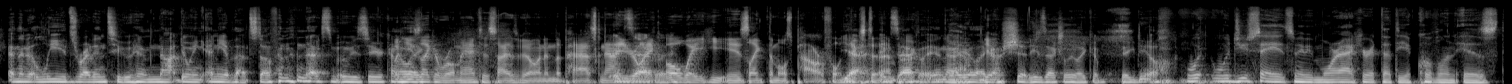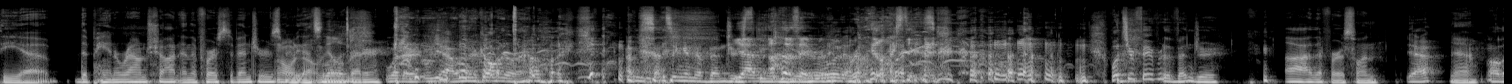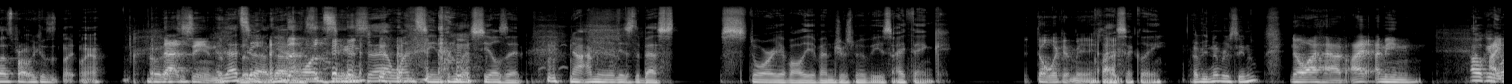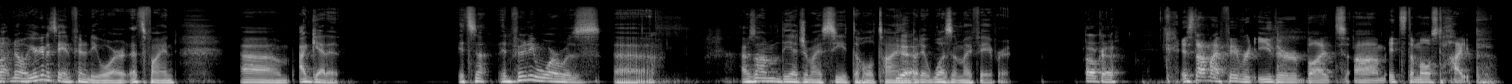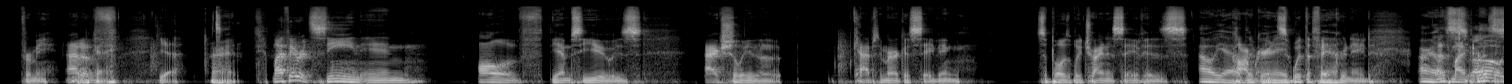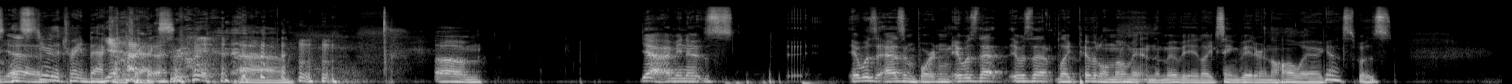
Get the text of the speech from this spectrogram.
and then it leads right into him not doing any of that stuff in the next movie. So you're kind of he's like, like, a romanticized villain in the past. Now you're like, oh wait, he is like the most powerful yeah, next to them. exactly. And now Yeah. you're like, Yeah. oh shit, he's actually like a big deal. Would Would you say it's maybe more accurate that the equivalent is the uh, the pan around shot in the first Avengers? Oh, Maybe no. that's a little better. Whether yeah, when they're going around, like, I'm sensing an Avengers Yeah, theme. I was here. saying, really, really What's your favorite Avenger? Ah, the first one. Yeah. Yeah. Oh, that's probably because like yeah. I that have to- scene. That the- scene, yeah, that one scene. So that one scene pretty much seals it. No, I mean it is the best story of all the Avengers movies. I think Don't look at me. I- classically. Have you never seen him? no, I have. I. I mean, Okay, I- well, no, you're gonna say Infinity War. That's fine. Um, I get it. It's not Infinity War was. Uh, I was on the edge of my seat the whole time, Yeah. but it wasn't my favorite. Okay. It's not my favorite either, but um, it's the most hype for me out Okay. of yeah. All right. My favorite scene in all of the MCU is actually the Captain America saving, supposedly trying to save his Oh yeah, the comrades grenade with the fake Yeah. grenade. All right, That's let's, my- let's, Oh, let's steer the train back on the tracks. Um, Um Yeah, I mean it was it was as important. It was that it was that like pivotal moment in the movie, like seeing Vader in the hallway, I guess, was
